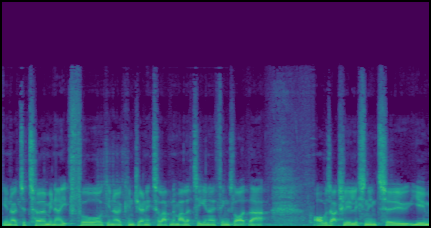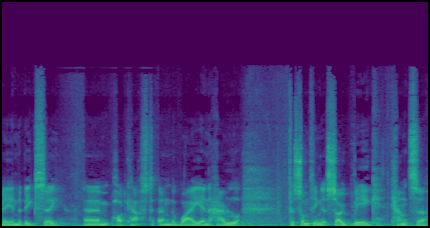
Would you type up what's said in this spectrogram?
you know, to terminate for, you know, congenital abnormality, you know, things like that. I was actually listening to You, Me, and the Big C um, podcast, and the way and how. for something that's so big, cancer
